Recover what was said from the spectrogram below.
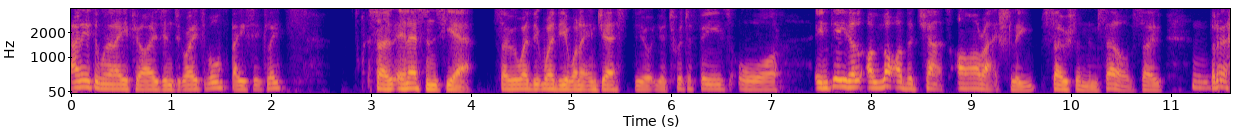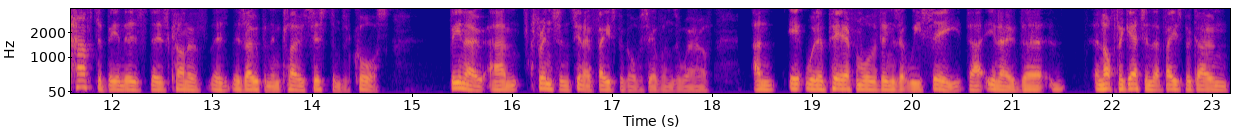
anything with an API is integratable, basically. So in essence, yeah. So whether whether you want to ingest your, your Twitter feeds or indeed a, a, lot of the chats are actually social in themselves, so mm. they don't have to be. And there's there's kind of there's, there's open and closed systems, of course. But you know, um, for instance, you know, Facebook, obviously everyone's aware of, and it would appear from all the things that we see that you know the and not forgetting that Facebook own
